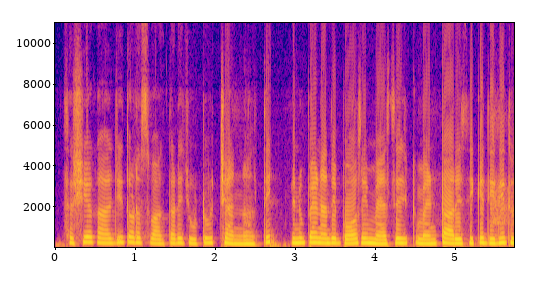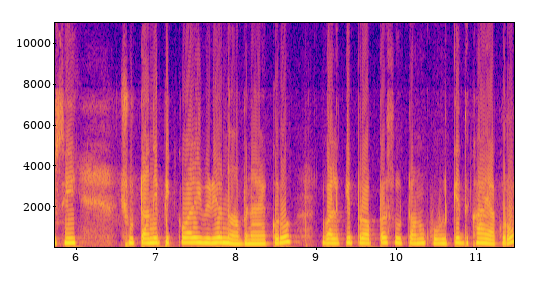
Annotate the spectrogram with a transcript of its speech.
ਸਤਿ ਸ਼੍ਰੀ ਅਕਾਲ ਜੀ, ਤੁਹਾਡਾ ਸਵਾਗਤ ਹੈ ਤੁਹਾਡੇ YouTube ਚੈਨਲ ਤੇ। ਮੈਨੂੰ ਭੈਣਾਂ ਦੇ ਬਹੁਤ ਸਾਰੇ ਮੈਸੇਜ ਕਮੈਂਟ ਆ ਰਹੇ ਸੀ ਕਿ ਦੀਦੀ ਤੁਸੀਂ ਸ਼ੂਟਾਂ ਦੀ ਪਿਕ ਵਾਲੀ ਵੀਡੀਓ ਨਾ ਬਣਾਇਆ ਕਰੋ, ਬਲਕਿ ਪ੍ਰੋਪਰ ਸੂਟਾਂ ਨੂੰ ਖੋਲ ਕੇ ਦਿਖਾਇਆ ਕਰੋ।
